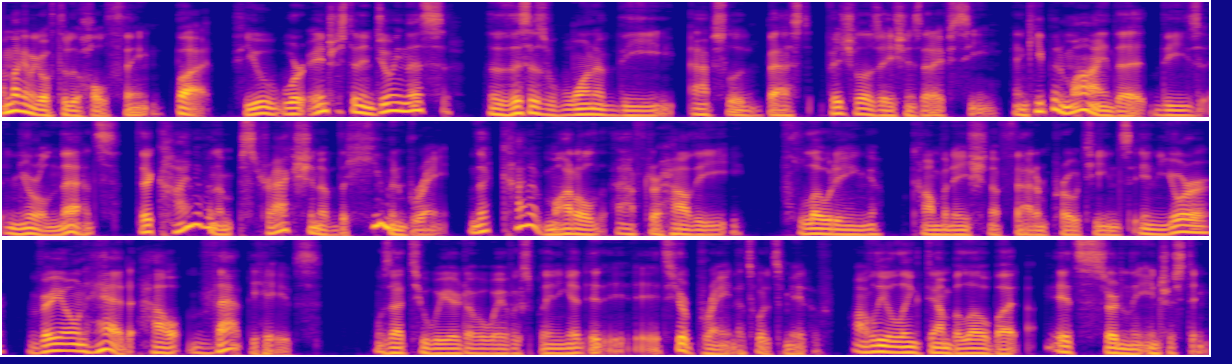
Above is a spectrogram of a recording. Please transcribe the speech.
I'm not going to go through the whole thing, but if you were interested in doing this, this is one of the absolute best visualizations that I've seen. And keep in mind that these neural nets, they're kind of an abstraction of the human brain. They're kind of modeled after how the floating combination of fat and proteins in your very own head, how that behaves. Was that too weird of a way of explaining it? it? It's your brain. That's what it's made of. I'll leave a link down below, but it's certainly interesting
